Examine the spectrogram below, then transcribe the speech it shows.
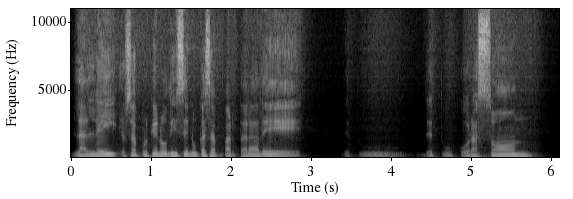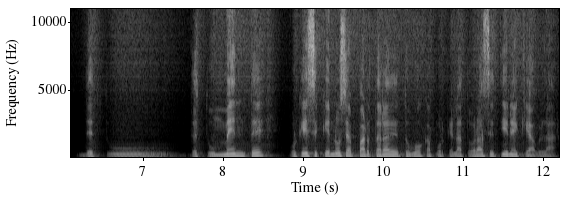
la ley, o sea, ¿por qué no dice nunca se apartará de, de tu, de tu corazón, de tu, de tu mente, porque dice que no se apartará de tu boca, porque la Torah se tiene que hablar.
